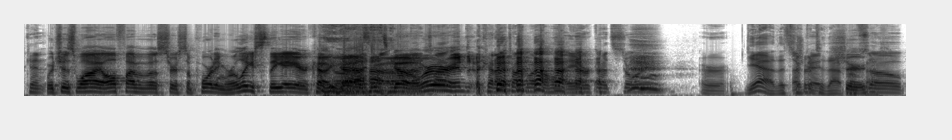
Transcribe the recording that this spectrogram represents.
Can, Which is why all five of us are supporting release the Ayer cut. Yeah. guys. Let's go. I We're talk- in. Can I talk about the whole Ayer cut story? Or Yeah, let's jump Okay, into that. sure. real. So,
